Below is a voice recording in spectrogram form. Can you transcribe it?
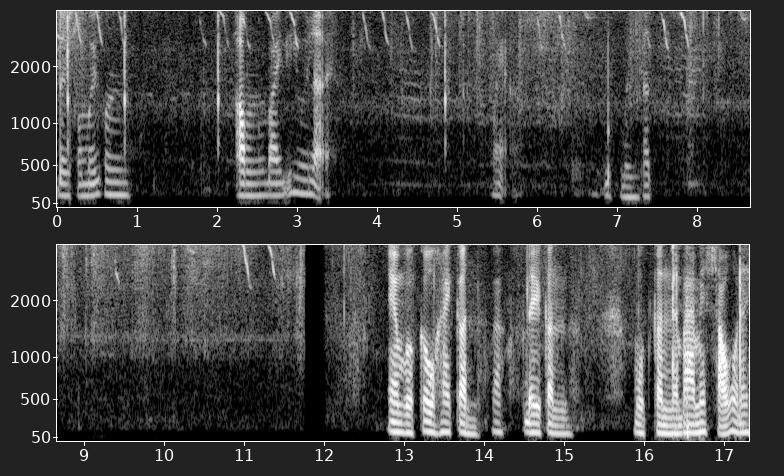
Đây có mấy con ong bay đi với lại. Mẹ, bực mình thật. Em vừa câu hai cần và đây cần một, cần là ba mét sáu ở đây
